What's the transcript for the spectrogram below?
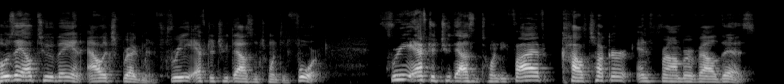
Jose Altuve and Alex Bregman, free after 2024. Free after 2025, Kyle Tucker and Framber Valdez.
